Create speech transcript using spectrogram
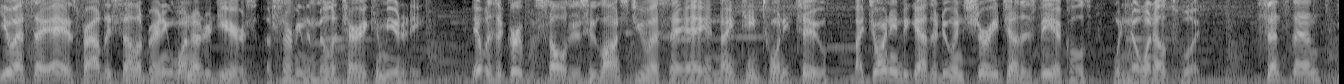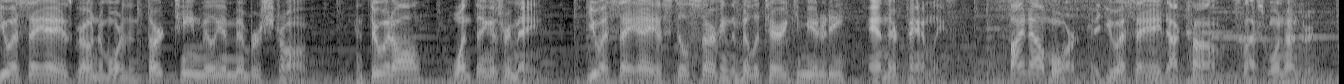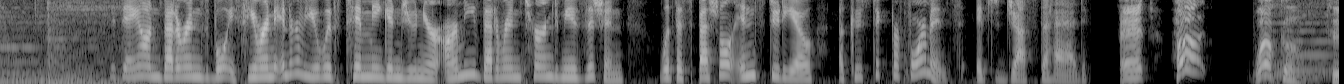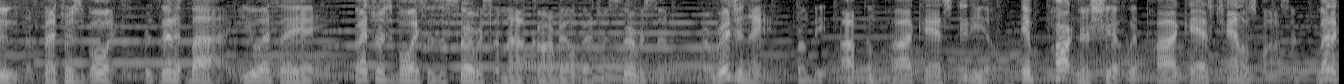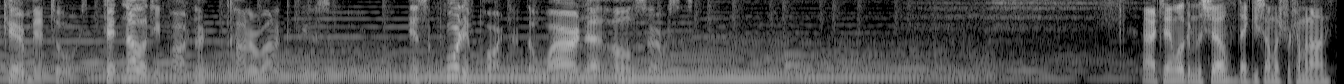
USAA is proudly celebrating 100 years of serving the military community. It was a group of soldiers who launched USAA in 1922 by joining together to insure each other's vehicles when no one else would. Since then, USAA has grown to more than 13 million members strong. And through it all, one thing has remained. USAA is still serving the military community and their families. Find out more at usaa.com/100. Today on Veterans Voice, hear an interview with Tim Meegan Jr., Army veteran turned musician, with a special in studio acoustic performance. It's just ahead. And hot! Welcome to the Veterans Voice, presented by USAA. Veterans Voice is a service of Mount Carmel Veterans Service Center, originating from the Optum Podcast Studio in partnership with podcast channel sponsor Medicare Mentors, technology partner Colorado Computer Support, and supporting partner the WireNut Home Services. All right, Tim, welcome to the show. Thank you so much for coming on.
